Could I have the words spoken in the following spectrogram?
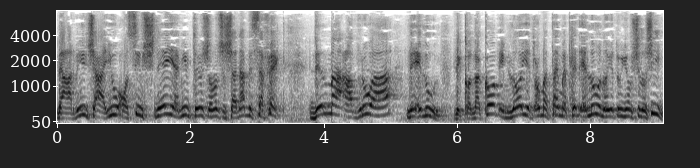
מערבים שהיו עושים שני ימים תראו של ראש השנה בספק. דלמה עברוה לאלול. מכל מקום, אם לא ידעו מתי מתחיל אלול, לא ידעו יום שלושים.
